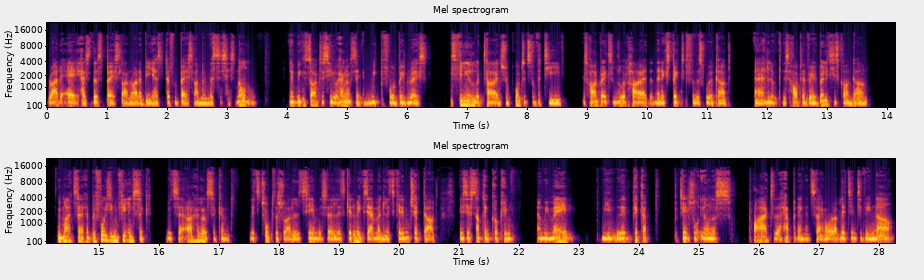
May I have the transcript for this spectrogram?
rider A has this baseline, rider B has a different baseline, but this is his normal. Then we can start to see, well, hang on a second, week before a big race, he's feeling a little bit tired, he's reported some fatigue, his heart rate's a little bit higher than expected for this workout. And look, his heart rate variability's gone down. We might say, before he's even feeling sick, we'd say, oh, a second. Let's talk to this rider. Let's see him. Say, let's get him examined. Let's get him checked out. Is there something cooking? And we may then pick up potential illness prior to that happening and saying, all right, let's intervene now.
